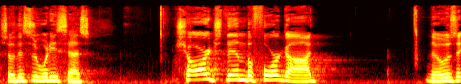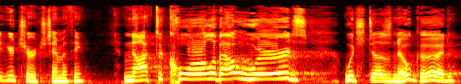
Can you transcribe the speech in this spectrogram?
So this is what he says. Charge them before God, those at your church, Timothy, not to quarrel about words, which does no good,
